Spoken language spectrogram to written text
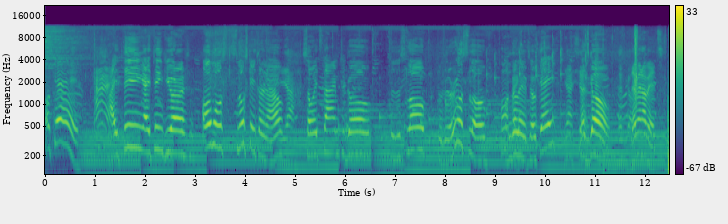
Okay. Hi. I think I think you are almost snow skater now. Yeah. So it's time to go to the slope, to the real slope on the lift, okay? Yeah, sure. Let's go. Let's go. Jdeme na věc.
